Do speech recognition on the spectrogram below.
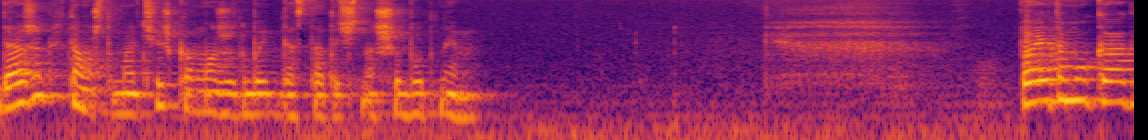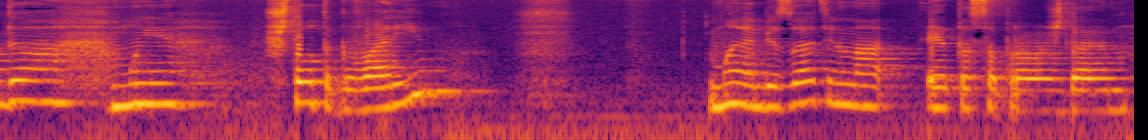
Даже при том, что мальчишка может быть достаточно шебутным. Поэтому, когда мы что-то говорим, мы обязательно это сопровождаем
